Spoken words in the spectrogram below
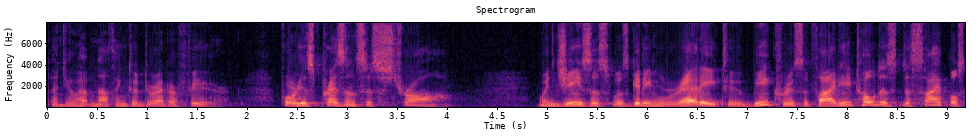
then you have nothing to dread or fear, for his presence is strong. When Jesus was getting ready to be crucified, he told his disciples,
